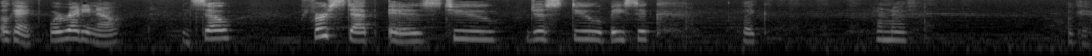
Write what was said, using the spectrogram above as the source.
Okay, we're ready now. And so, first step is to just do a basic, like, kind of, okay,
